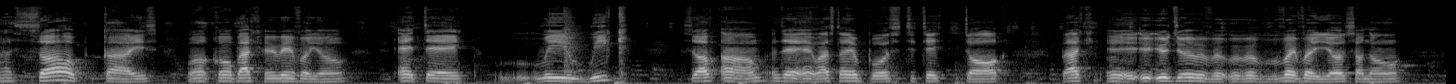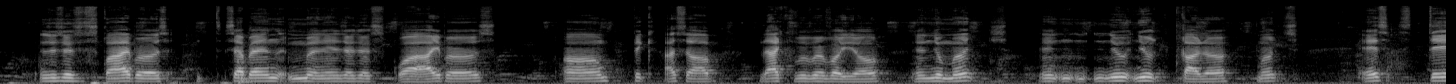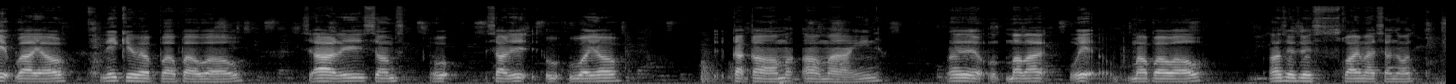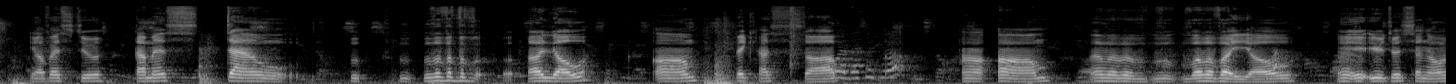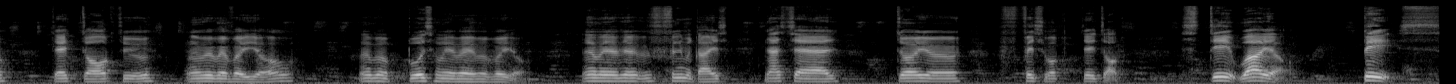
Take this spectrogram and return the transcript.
Uh, up, guys, welcome back to the video. And today, we week so um and then last night both to take dog back in YouTube video channel. Subscribers, seven million subscribers. Um, pick us up, like the video, and new merch, new new color merch. It's Steve Royal, Below, Charlie some Charlie Royal, com online. Mama, wait, my below. Also subscribe my channel. Your first two comments down. Hello. Um, us up. Uh, um, video. YouTube channel. They talk to video. Boost video. Film guys. That said, do your Facebook TikTok. Stay royal. Peace.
